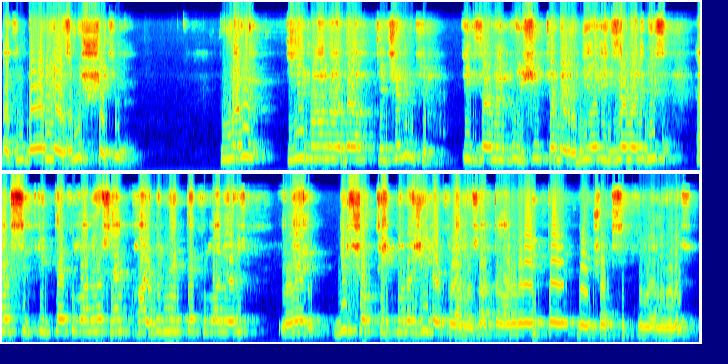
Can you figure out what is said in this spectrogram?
Bakın doğru yazımı şu şekilde. Bunları iyi manada geçelim ki XML bu işin temeli. Niye? XML'i biz hem Spring'de kullanıyoruz hem Hibernet'te kullanıyoruz ve birçok teknolojiyle kullanıyoruz. Hatta Android'de de çok sık kullanıyoruz.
